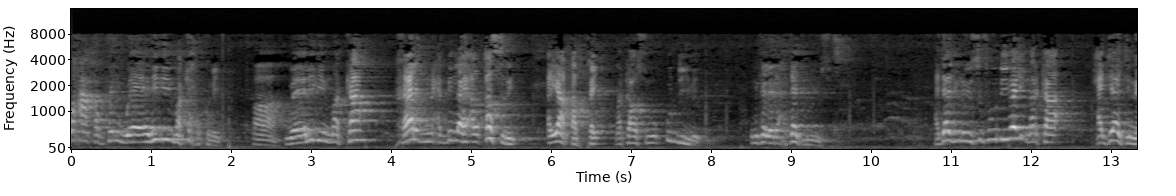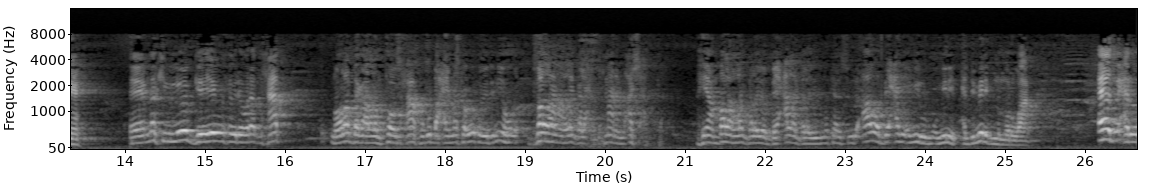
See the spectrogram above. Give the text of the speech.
Waxaa qabtay waaligii maka xukumay waaligii maka khaalid bin cabdillaahi alqasri ayaa qabtay. Markaasuu u dhiibay. Ninka la yidhaha xajaaj ibnu yuusuf. Xajaaj ibnu yuusuf u dhiibay. Marka xajaajna markii loo geeyey wuxuu yidhi hore maxaad noola dagaalanto maxaa kugu dhacay marka wuxuu yidhi nihu ballanaan la galay cabdiraxmaan ibnu ashcadka ayaan ballan la galay oo beeca la galay. Markaasuu yidhi aawa beecadii amiirulmu'miniin cabdimalik ibnu marwaan. Aad u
